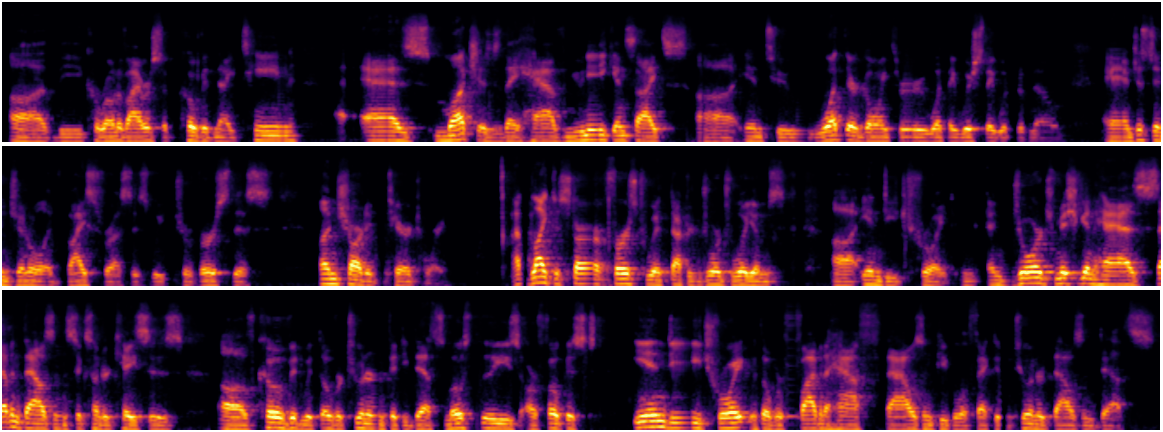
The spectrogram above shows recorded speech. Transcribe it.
uh, the coronavirus of COVID 19 as much as they have unique insights uh, into what they're going through, what they wish they would have known, and just in general advice for us as we traverse this uncharted territory. I'd like to start first with Dr. George Williams uh, in Detroit. And, and, George, Michigan has 7,600 cases of COVID with over 250 deaths. Most of these are focused in Detroit with over five and a half thousand people affected, 200,000 deaths.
